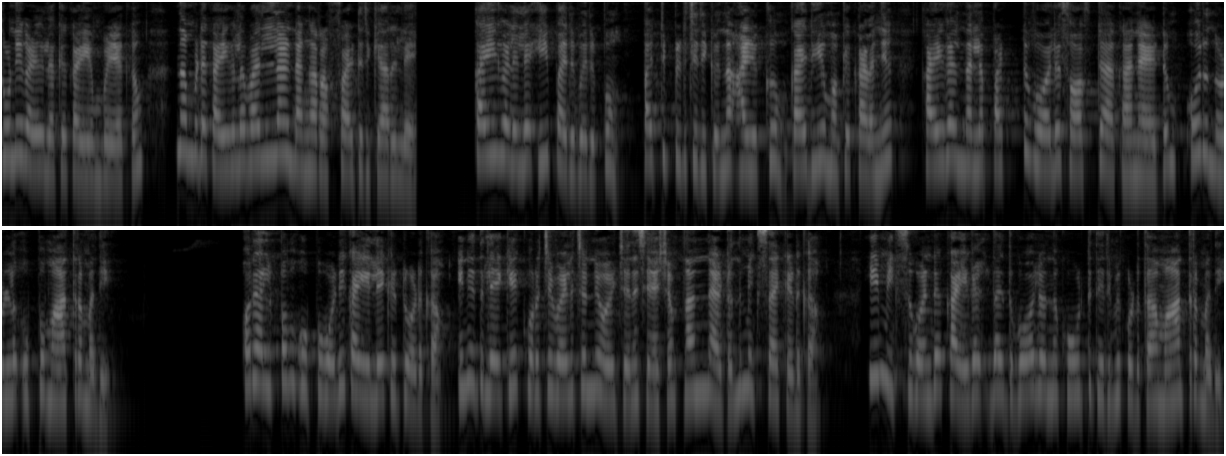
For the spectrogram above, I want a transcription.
തുണി കഴുകലൊക്കെ കഴിയുമ്പോഴേക്കും നമ്മുടെ കൈകൾ വല്ലാണ്ട് അങ്ങ് റഫായിട്ടിരിക്കാറില്ലേ കൈകളിലെ ഈ പരുപരുപ്പും പറ്റിപ്പിടിച്ചിരിക്കുന്ന അഴുക്കും കരിയുമൊക്കെ കളഞ്ഞ് കൈകൾ നല്ല പട്ടുപോലെ സോഫ്റ്റ് ആക്കാനായിട്ടും ഒരു നുള്ളു ഉപ്പ് മാത്രം മതി. ഒരല്പം ഉപ്പുപൊടി കയ്യിലേക്ക് ഇട്ട് കൊടുക്കാം. ഇനി ഇതിലേക്ക് കുറച്ച് വെളിച്ചെണ്ണ ഒഴിച്ചതിന് ശേഷം നന്നായിട്ടൊന്ന് മിക്സാക്കി എടുക്കാം. ഈ മിക്സ് കൊണ്ട് കൈകൾ ഇതുപോലെ ഒന്ന് കൂട്ടി തിരുമ്മി കൊടുത്താൽ മാത്രം മതി.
